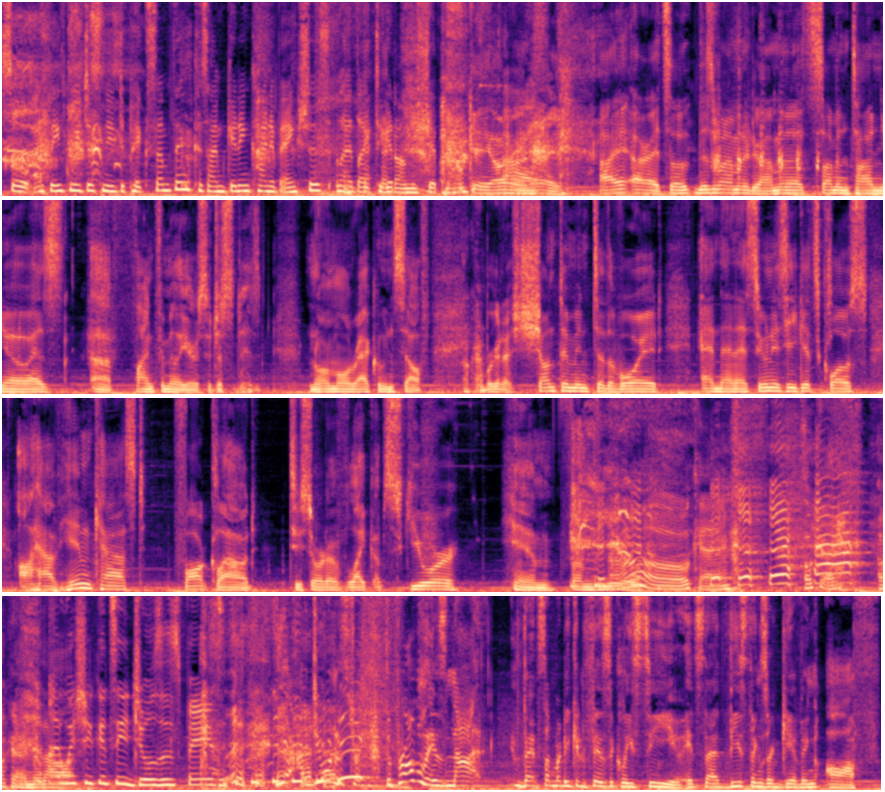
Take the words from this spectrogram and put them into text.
So I think we just need to pick something because I'm getting kind of anxious and I'd like to get on the ship now. Okay, all right, all right. I all right. So this is what I'm gonna do. I'm gonna summon Tanyo as uh, find familiar, so just his normal raccoon self, and we're gonna shunt him into the void. And then as soon as he gets close, I'll have him cast fog cloud to sort of like obscure him from view. Oh, okay. Okay. Okay. And then I wish you could see Jules's face. yeah, I do want to stress. The problem is not that somebody can physically see you. It's that these things are giving off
